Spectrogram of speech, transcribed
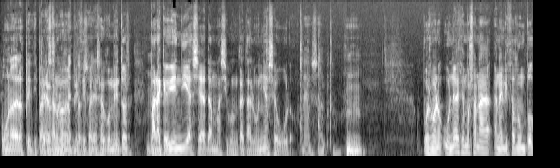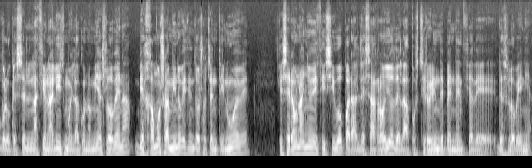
uno de los principales pero es uno de los argumentos. principales sí. argumentos para que hoy en día sea tan masivo en Cataluña, seguro. Exacto. Pues bueno, una vez hemos ana- analizado un poco lo que es el nacionalismo y la economía eslovena, viajamos a 1989, que será un año decisivo para el desarrollo de la posterior independencia de, de Eslovenia.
